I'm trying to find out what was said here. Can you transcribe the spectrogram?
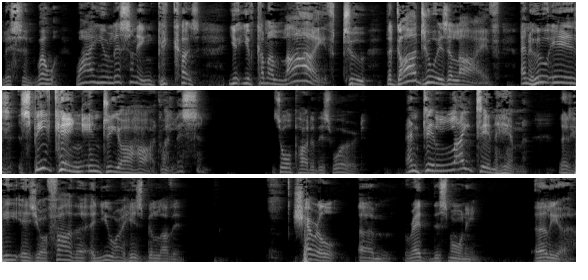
Listen. Well, why are you listening? Because you, you've come alive to the God who is alive and who is speaking into your heart. Well, listen. It's all part of this word. And delight in him that he is your father and you are his beloved. Cheryl um, read this morning earlier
